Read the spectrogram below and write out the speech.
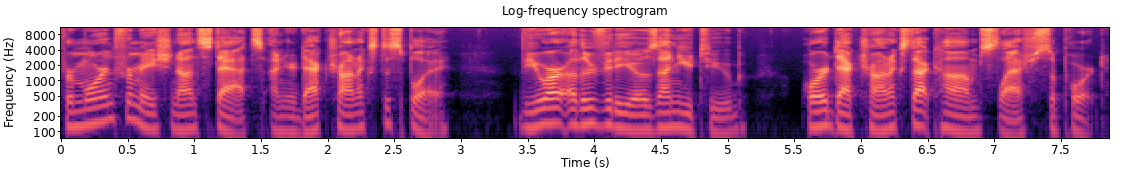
For more information on stats on your Daktronics display, view our other videos on YouTube or daktronics.com/support.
